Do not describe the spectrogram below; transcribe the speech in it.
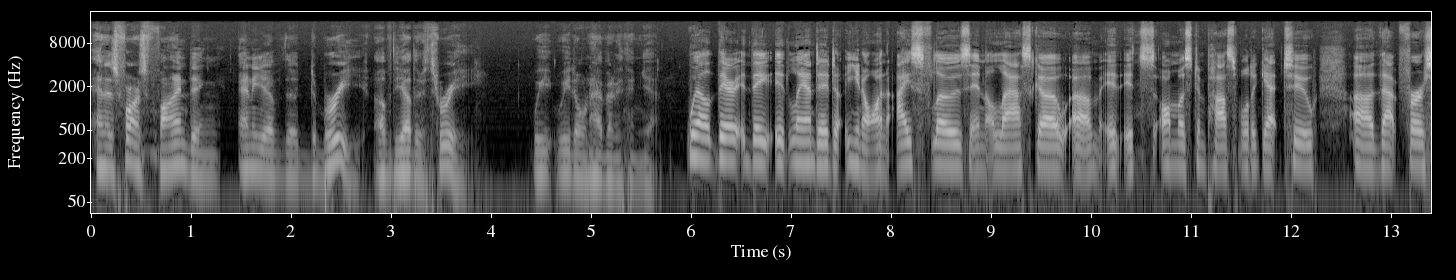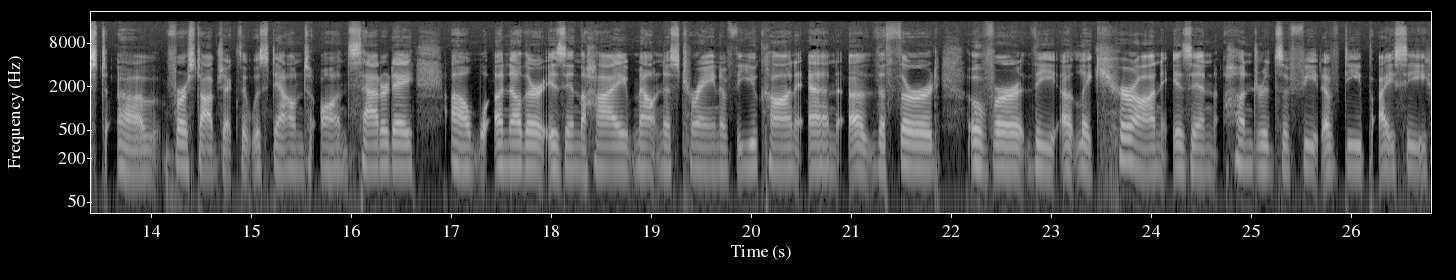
And as far as finding any of the debris of the other three, we, we don't have anything yet. Well, there they it landed, you know, on ice floes in Alaska. Um, it, it's almost impossible to get to uh, that first uh, first object that was downed on Saturday. Uh, another is in the high mountainous terrain of the Yukon, and uh, the third over the uh, Lake Huron is in hundreds of feet of deep, icy,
